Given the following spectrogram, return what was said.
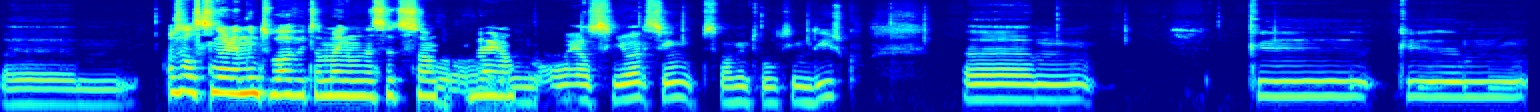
ehm, Mas o senhor é muito óbvio também, a de som que ou- tiveram. é o Senhor, sim, principalmente o último disco. ehm, que, que hum,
